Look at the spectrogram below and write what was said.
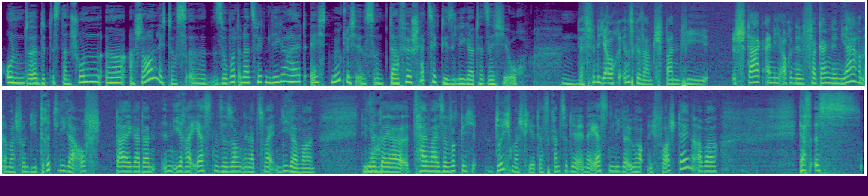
Und äh, das ist dann schon äh, erstaunlich, dass äh, sowas in der zweiten Liga halt echt möglich ist. Und dafür schätze ich diese Liga tatsächlich auch. Das finde ich auch insgesamt spannend, wie stark eigentlich auch in den vergangenen Jahren immer schon die Drittliga-Aufsteiger dann in ihrer ersten Saison in der zweiten Liga waren. Die ja. sind da ja teilweise wirklich durchmarschiert. Das kannst du dir in der ersten Liga überhaupt nicht vorstellen, aber das ist,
